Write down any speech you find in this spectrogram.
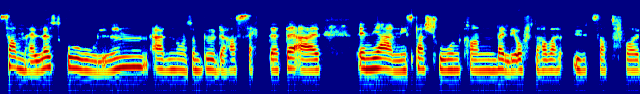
samhället, skolen? Er det noen som burde ha sett dette? Er en gjerningsperson kan veldig ofte ha vært utsatt for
